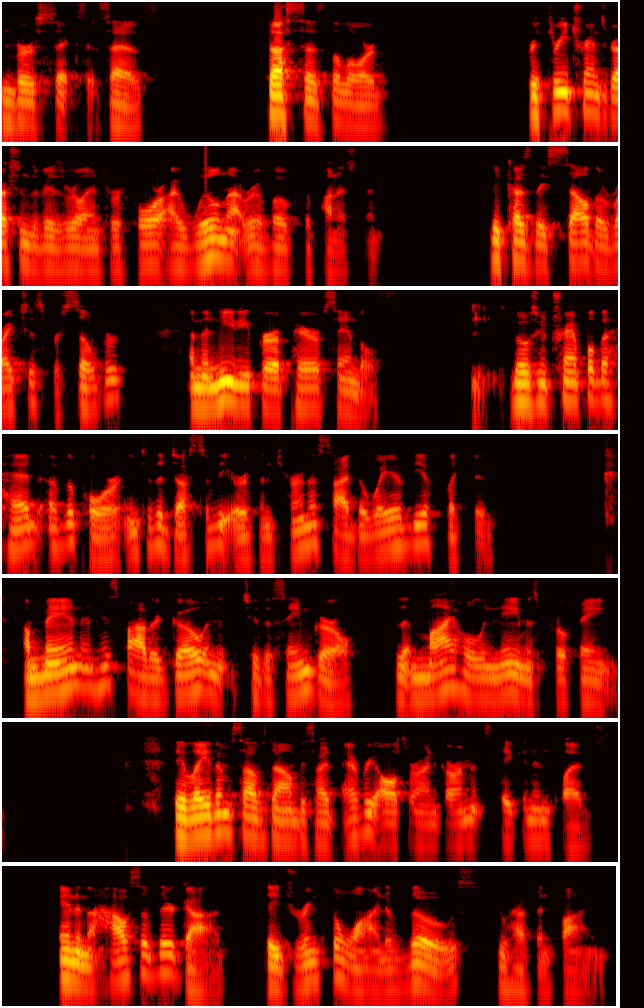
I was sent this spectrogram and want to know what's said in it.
In verse 6, it says, Thus says the Lord, for three transgressions of Israel and for four I will not revoke the punishment, because they sell the righteous for silver and the needy for a pair of sandals. Those who trample the head of the poor into the dust of the earth and turn aside the way of the afflicted. A man and his father go to the same girl, so that my holy name is profaned. They lay themselves down beside every altar on garments taken in pledge, and in the house of their God they drink the wine of those who have been fined.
